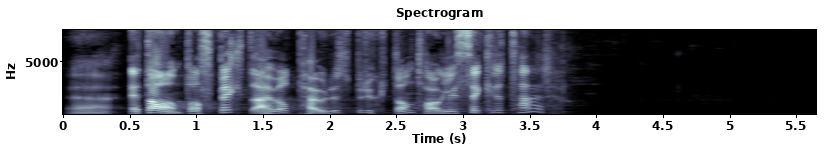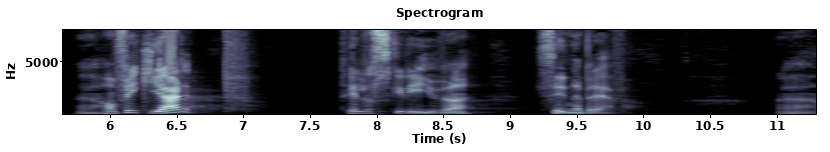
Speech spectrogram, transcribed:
Eh, et annet aspekt er jo at Paulus brukte antagelig sekretær. Eh, han fikk hjelp til å skrive sine brev. Eh,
